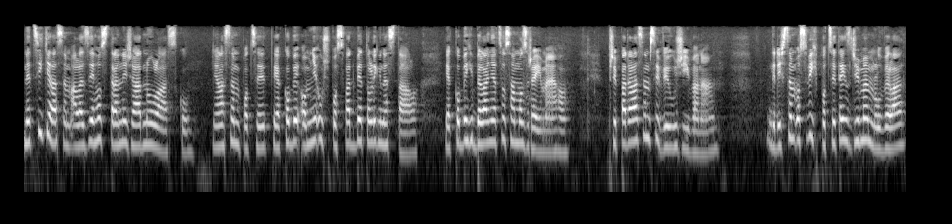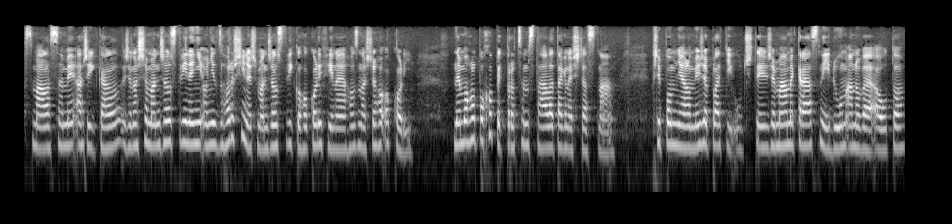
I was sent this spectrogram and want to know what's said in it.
Necítila jsem ale z jeho strany žádnou lásku. Měla jsem pocit, jako by o mě už po svatbě tolik nestál. Jako bych byla něco samozřejmého. Připadala jsem si využívaná. Když jsem o svých pocitech s Jimem mluvila, smál se mi a říkal, že naše manželství není o nic horší než manželství kohokoliv jiného z našeho okolí. Nemohl pochopit, proč jsem stále tak nešťastná. Připomněl mi, že platí účty, že máme krásný dům a nové auto,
